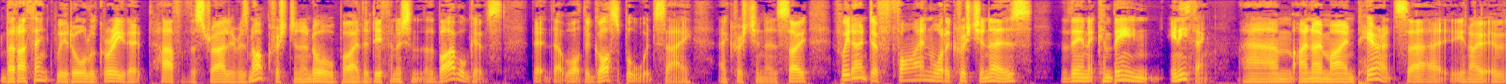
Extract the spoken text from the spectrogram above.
But I think we'd all agree that half of Australia is not Christian at all by the definition that the Bible gives, that, that what the gospel would say a Christian is. So if we don't define what a Christian is, then it can be anything. Um, I know my own parents, uh, you know,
